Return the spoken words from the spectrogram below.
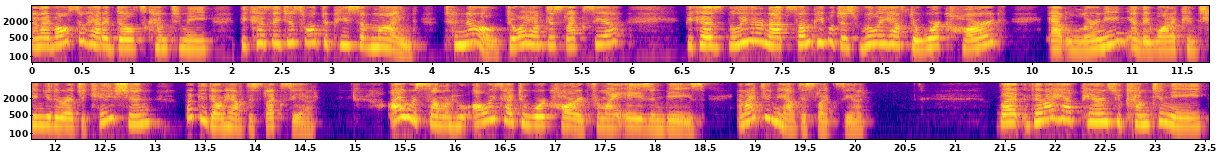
And I've also had adults come to me because they just want the peace of mind to know, do I have dyslexia? Because believe it or not, some people just really have to work hard at learning and they want to continue their education, but they don't have dyslexia. I was someone who always had to work hard for my A's and B's, and I didn't have dyslexia. But then I have parents who come to me,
